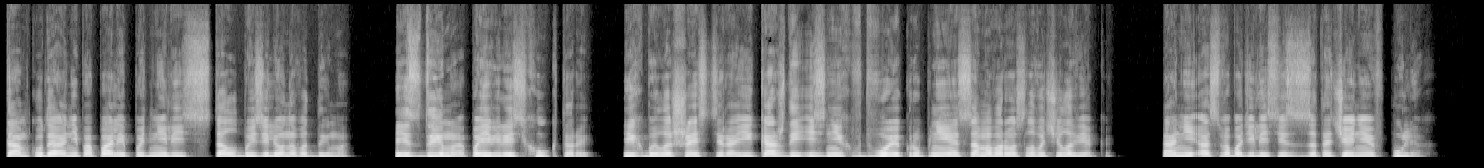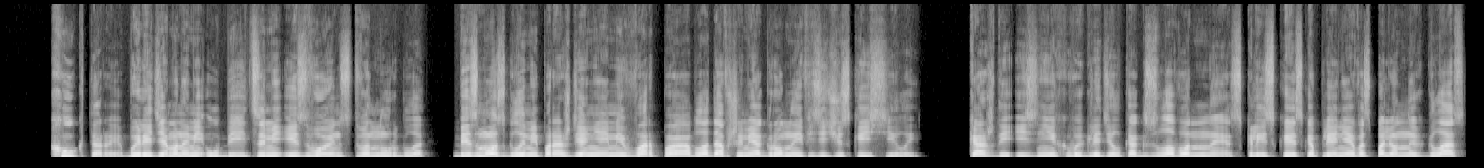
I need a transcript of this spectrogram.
Там, куда они попали, поднялись столбы зеленого дыма. Из дыма появились хукторы. Их было шестеро, и каждый из них вдвое крупнее самого рослого человека. Они освободились из заточения в пулях. Хукторы были демонами-убийцами из воинства Нургла, безмозглыми порождениями варпа, обладавшими огромной физической силой. Каждый из них выглядел как зловонное, склизкое скопление воспаленных глаз,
